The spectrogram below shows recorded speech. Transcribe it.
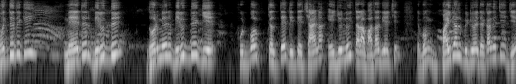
মধ্যে থেকেই মেয়েদের বিরুদ্ধে, ধর্মের বিরুদ্ধে গিয়ে ফুটবল খেলতে দিতে চায় না। এই জন্যই তারা বাধা দিয়েছে এবং ভাইরাল ভিডিওয়ে দেখা গেছে যে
